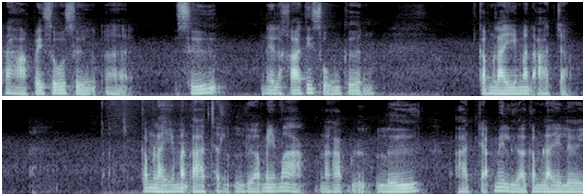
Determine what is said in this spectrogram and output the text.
ถ้าหากไปซื้อซื้อเออซื้อในราคาที่สูงเกิน กำไรมันอาจจะกำไรมันอาจจะเหลือไม่มากนะครับ หรืออาจจะไม่เหลือกำไรเลย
